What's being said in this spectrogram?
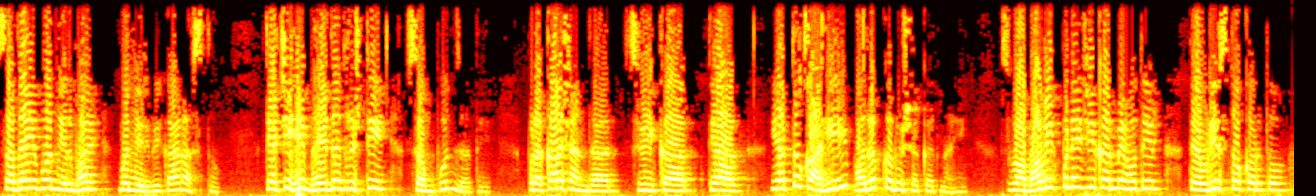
सदैव निर्भय व निर्विकार असतो. त्याची ही भेददृष्टी संपून जाते. प्रकाश अंधार स्वीकार त्याग यात तो काहीही फरक करू शकत नाही. स्वाभाविकपणे जी कर्मे होतील तेवढीच तो करतो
